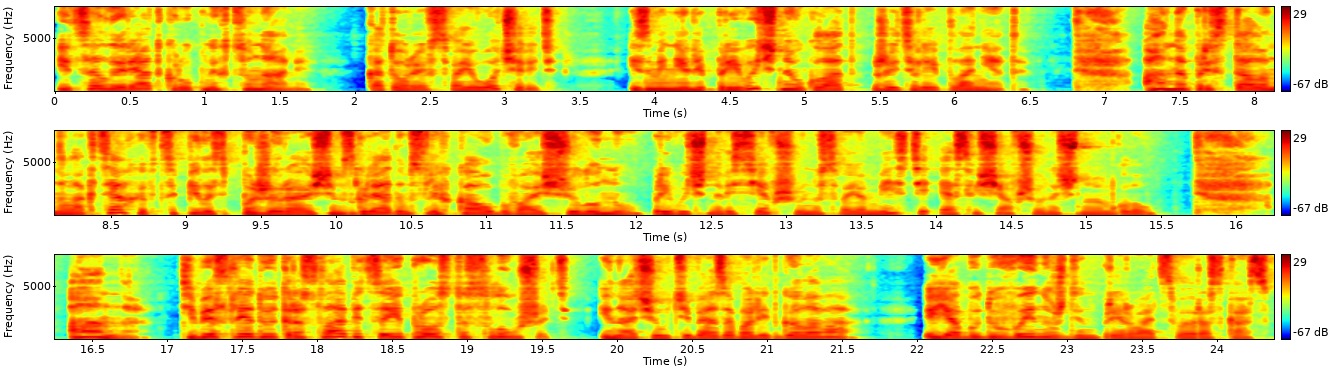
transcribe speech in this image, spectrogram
и целый ряд крупных цунами, которые, в свою очередь, изменили привычный уклад жителей планеты. Анна пристала на локтях и вцепилась пожирающим взглядом в слегка убывающую луну, привычно висевшую на своем месте и освещавшую ночную мглу. «Анна, тебе следует расслабиться и просто слушать, иначе у тебя заболит голова, и я буду вынужден прервать свой рассказ».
